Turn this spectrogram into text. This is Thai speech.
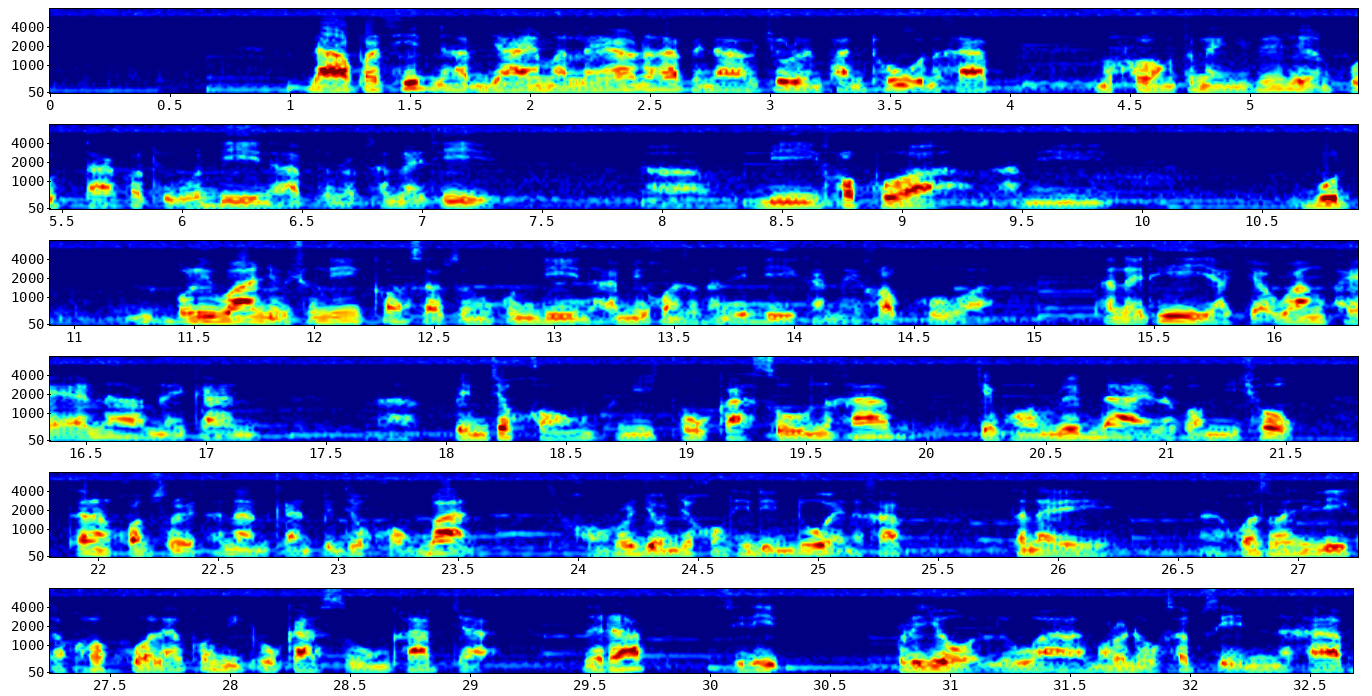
ดาวพระอาทิตย์นะครับย้ายมาแล้วนะครับ เป็นดาวจุเรือนพันธุนะครับมาครองตำแหน่งอยู่ที่เรือนปุตตาก็ถือว่าดีนะครับสำหรับท่านใดที่มีครอบครัวมีบุตรบริวารอยู่ช่วงนี้ก็สับสนคนดีนะครับ มีความสัมพันธ์ที่ดีกันในครอบครัว ท่านใดที่อยากจะวางแผนนะครับในการเป็นเจ้าของมีโอกาสสูงนะครับ เก็บหอมริบได้แล้วก็มีโชคท่านนั้นความสำเร็จท่านนั้นการเป็นเจ้าของบ้านเจ้าของรถยนต์เจ้าของที่ดินด้วยนะครับท่านใดความสัมพันธ์ที่ดีกับครอบครัวแล้วก็มีโอกาสสูงครับ จะได้รับสิทธิ ประโยชน์หรือว่ามรดกทรัพย์สินนะครับ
